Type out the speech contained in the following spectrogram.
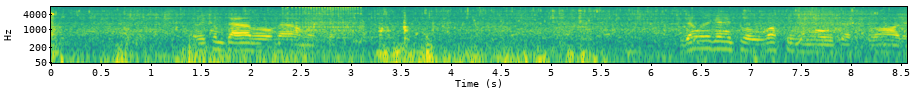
it. Let me come down a little now, Melissa. You don't want to get into a locking wall with Desperado.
